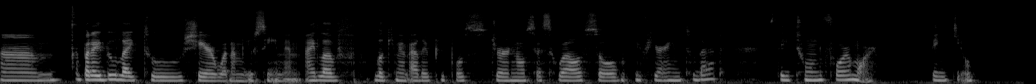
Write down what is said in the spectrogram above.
Um, but I do like to share what I'm using and I love looking at other people's journals as well. So if you're into that stay tuned for more. Thank you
